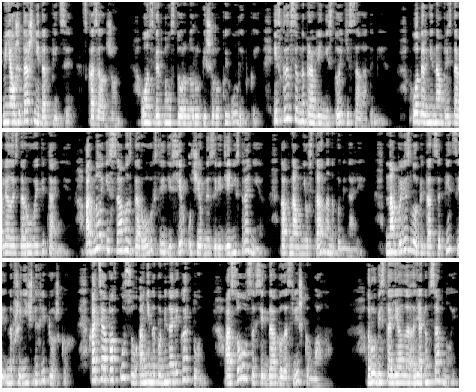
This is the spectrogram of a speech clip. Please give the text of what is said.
«Меня уже тошнит от пиццы», – сказал Джон. Он сверкнул в сторону Руби широкой улыбкой и скрылся в направлении стойки с салатами. В нам представлялось здоровое питание. Одно из самых здоровых среди всех учебных заведений в стране, как нам неустанно напоминали. Нам повезло питаться пиццей на пшеничных лепешках, хотя по вкусу они напоминали картон, а соуса всегда было слишком мало. Руби стояла рядом со мной,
